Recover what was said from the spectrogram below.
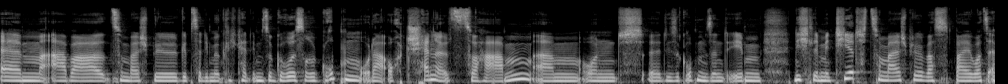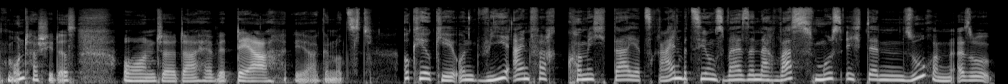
Ähm, aber zum Beispiel gibt es da die Möglichkeit, eben so größere Gruppen oder auch Channels zu haben. Ähm, und äh, diese Gruppen sind eben nicht limitiert, zum Beispiel, was bei WhatsApp ein Unterschied ist. Und äh, daher wird der eher genutzt. Okay, okay. Und wie einfach komme ich da jetzt rein, beziehungsweise nach was muss ich denn suchen? Also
